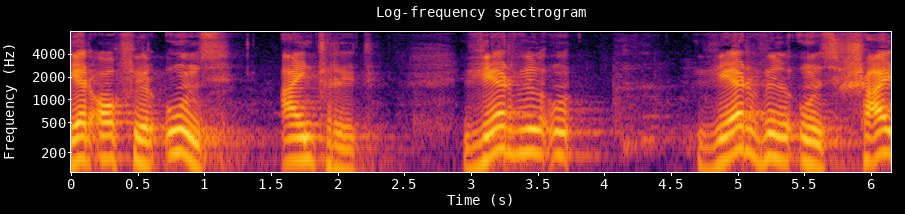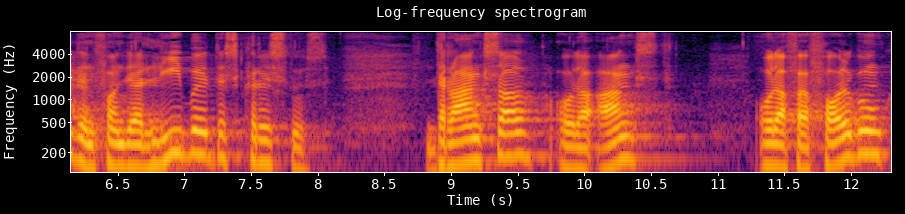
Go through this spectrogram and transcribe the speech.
der auch für uns eintritt. Wer will, wer will uns scheiden von der Liebe des Christus? Drangsal oder Angst oder Verfolgung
